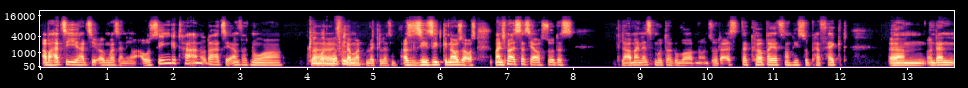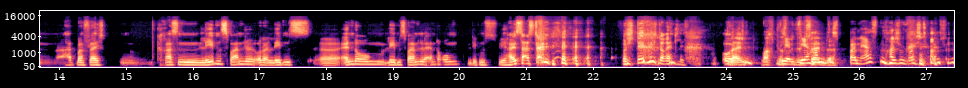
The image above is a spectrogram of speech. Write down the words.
Aber hat sie, hat sie irgendwas an ihrem Aussehen getan oder hat sie einfach nur Klamotten äh. Klamotten weggelassen? Also sie sieht genauso aus. Manchmal ist das ja auch so, dass, klar, man ist Mutter geworden und so, da ist der Körper jetzt noch nicht so perfekt. Ähm, und dann hat man vielleicht einen krassen Lebenswandel oder Lebensänderungen, Lebenswandeländerungen, Lebens, wie heißt das denn? Versteht mich doch endlich. Und Nein, macht das Wir, bitte wir zu haben dich beim ersten Mal schon verstanden.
